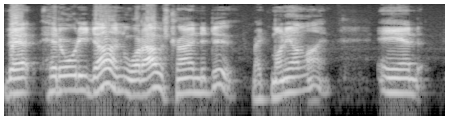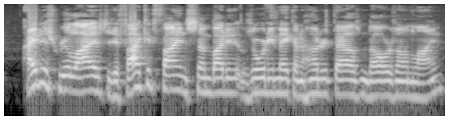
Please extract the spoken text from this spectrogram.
that had already done what I was trying to do, make money online. And I just realized that if I could find somebody that was already making $100,000 online,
